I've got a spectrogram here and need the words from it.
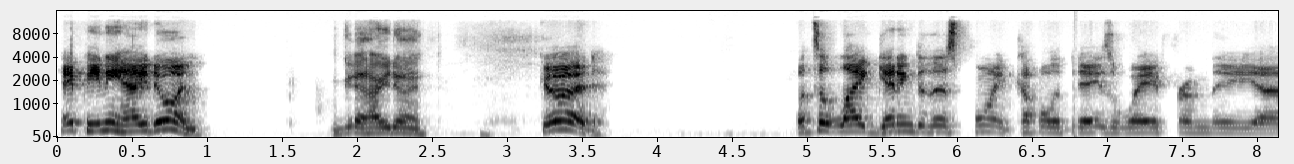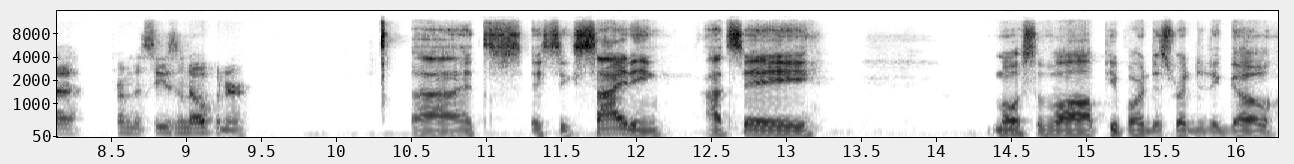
Hey, Peeny, how you doing? I'm good. How you doing? Good. What's it like getting to this point, a couple of days away from the uh, from the season opener? Uh, it's it's exciting. I'd say most of all, people are just ready to go.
